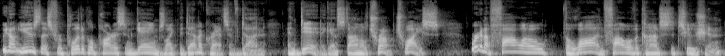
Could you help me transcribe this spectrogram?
We don't use this for political partisan games like the Democrats have done and did against Donald Trump twice. We're going to follow the law and follow the Constitution.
